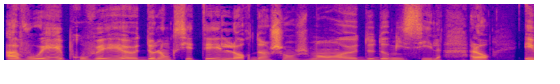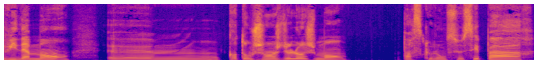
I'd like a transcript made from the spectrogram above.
avouaient éprouver euh, de l'anxiété lors d'un changement de domicile. Alors, évidemment, euh, quand on change de logement parce que l'on se sépare,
